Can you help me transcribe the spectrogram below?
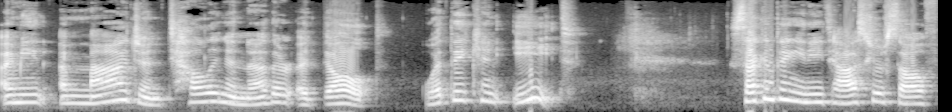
I mean, imagine telling another adult what they can eat. Second thing you need to ask yourself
